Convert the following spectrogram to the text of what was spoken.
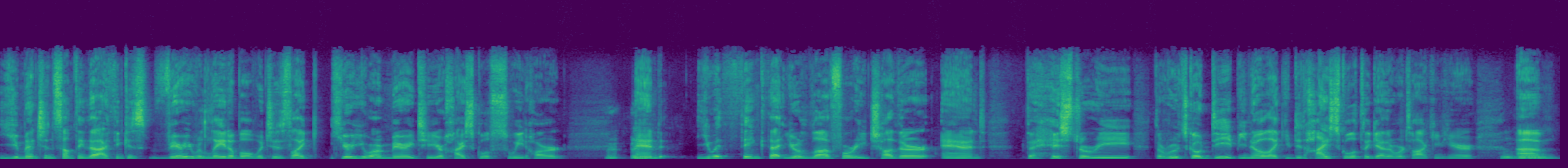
You mentioned something that I think is very relatable, which is like here you are married to your high school sweetheart and you would think that your love for each other and the history, the roots go deep. You know, like you did high school together. We're talking here. Mm-hmm. Um,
